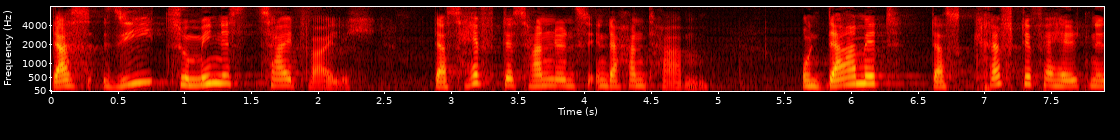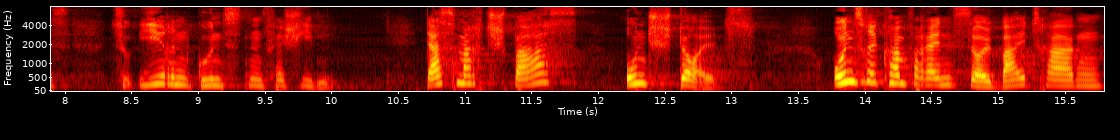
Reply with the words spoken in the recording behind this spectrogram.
dass sie zumindest zeitweilig das Heft des Handelns in der Hand haben und damit das Kräfteverhältnis zu ihren Gunsten verschieben. Das macht Spaß und Stolz. Unsere Konferenz soll beitragen,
